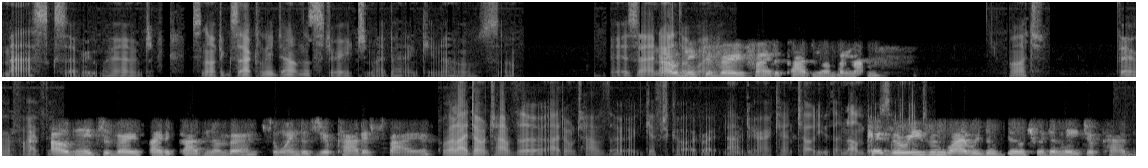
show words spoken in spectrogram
masks everywhere, and it's not exactly down the street to my bank, you know. So, is there any I would need way? to verify the card number, ma'am. what? Verify. I would need to verify the card number. So when does your card expire? Well, I don't have the I don't have the gift card right now, dear. I can't tell you the number. Because the reason why we do bill through the major cards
